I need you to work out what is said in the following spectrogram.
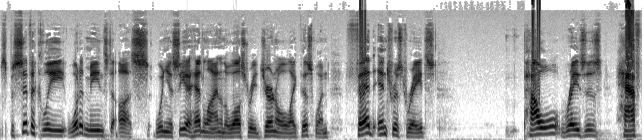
specifically what it means to us when you see a headline in the Wall Street Journal like this one Fed interest rates, Powell raises half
